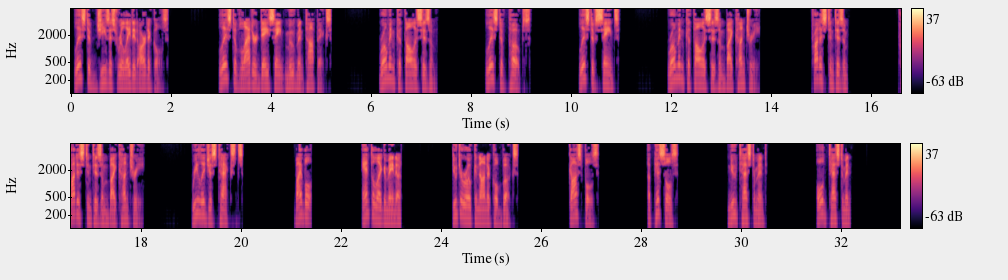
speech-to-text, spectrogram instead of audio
List of Jesus-related articles List of Latter-day Saint movement topics. Roman Catholicism. List of popes. List of saints. Roman Catholicism by country. Protestantism. Protestantism by country. Religious texts. Bible. Antilegomena. Deuterocanonical books. Gospels. Epistles. New Testament. Old Testament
